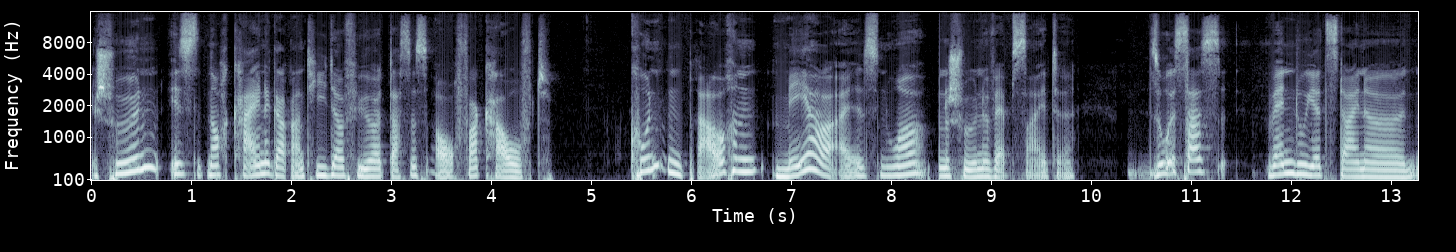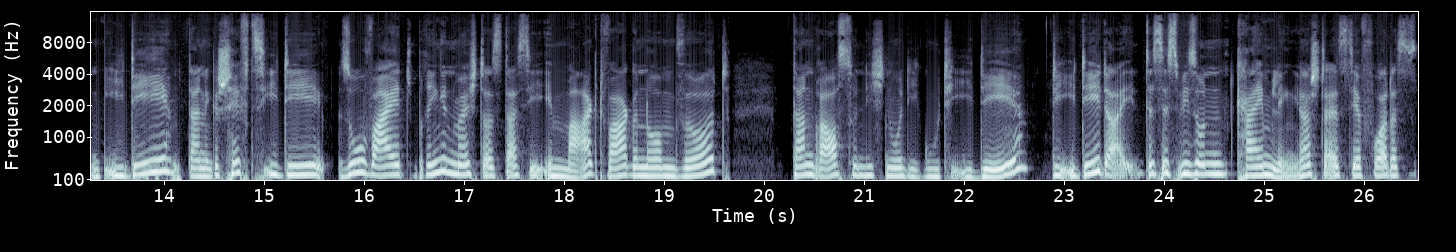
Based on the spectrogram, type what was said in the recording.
Schön ist noch keine Garantie dafür, dass es auch verkauft. Kunden brauchen mehr als nur eine schöne Webseite. So ist das, wenn du jetzt deine Idee, deine Geschäftsidee so weit bringen möchtest, dass sie im Markt wahrgenommen wird, dann brauchst du nicht nur die gute Idee. Die Idee da, das ist wie so ein Keimling. Ja, stellst dir vor, dass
